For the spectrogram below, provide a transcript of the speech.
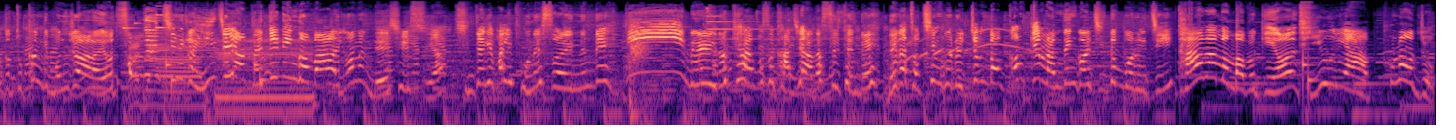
라디오도 독한 게 뭔 줄 알아요? 성들치니까 이제야 배들인 거봐. 이거는 내 실수야. 진작에 빨리 보냈어야 했는데 삐를 이렇게 하고서 가지 않았을 텐데 내가 저 친구를 좀 더 껌게 만든 걸지도 모르지. 다음 한번 봐볼게요. 디우야 풀어줘.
